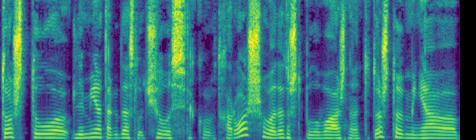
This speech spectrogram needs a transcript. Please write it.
то, что для меня тогда случилось такого вот хорошего, да, то, что было важно, это то, что меня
